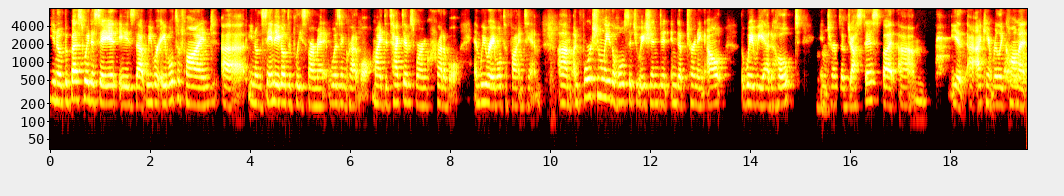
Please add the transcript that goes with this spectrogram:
you know, the best way to say it is that we were able to find, uh, you know, the San Diego Police Department was incredible. My detectives were incredible, and we were able to find him. Um, unfortunately, the whole situation didn't end up turning out the way we had hoped mm-hmm. in terms of justice, but um, yeah, I, can't really comment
